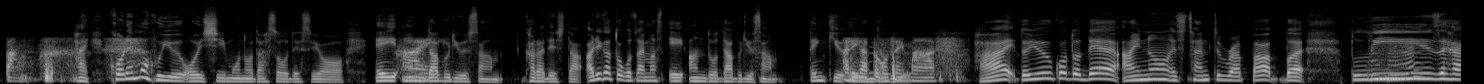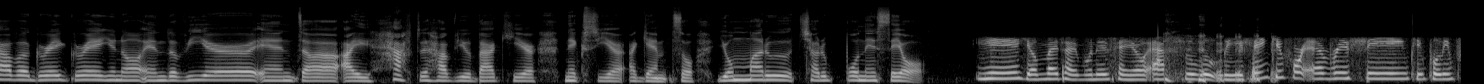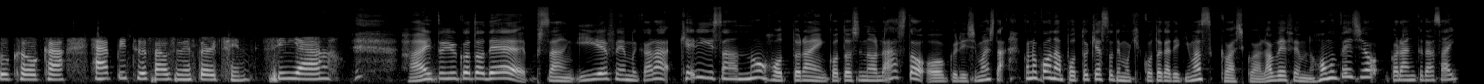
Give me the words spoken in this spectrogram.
はい、これも冬美味しいものだそうですよ。A&W さんからでした。ありがとうございます。A&W さん。Thank you. ありがとうございます。はい。ということで、I know it's time to wrap up, but please have a great, great, you know, end of year. And、uh, I have to have you back here next year again. So, 40チャルポネセヨ。 예, 연말 잘 보내세요. Absolutely. Thank you for everything, people in Fukuoka. Happy 2013. See ya. はいということでプサン EFM からケリーさんのホットライン今年のラストをお送りしましたこのコーナーポッドキャストでも聞くことができます詳しくは LoveFM のホームページをご覧ください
